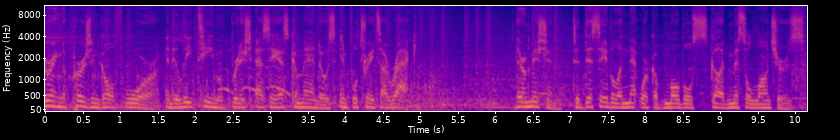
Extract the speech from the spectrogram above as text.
During the Persian Gulf War, an elite team of British SAS commandos infiltrates Iraq. Their mission, to disable a network of mobile Scud missile launchers.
